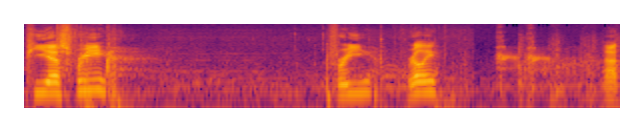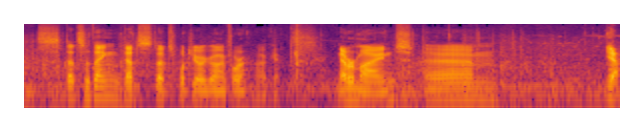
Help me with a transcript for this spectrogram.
PS free? Free? Really? That's that's the thing. That's that's what you're going for. Okay, never mind. Um, yeah,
